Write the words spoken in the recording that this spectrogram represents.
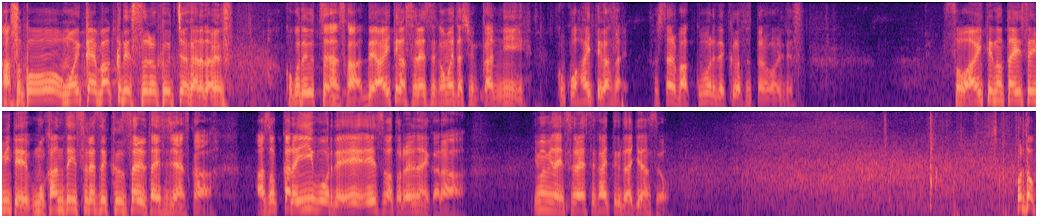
あそこをもう一回バックでストローク打っちゃうからダメです。ここで打つじゃないですか。で相手がスライスで構えた瞬間にここ入ってください。そしたらバックボールでクロス打ったら終わりです。そう相手の体勢見てもう完全にスライスで崩される体勢じゃないですか。あそこからいいボールでエースは取られないから今みたいにスライスで帰ってくるだけなんですよ。これと。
